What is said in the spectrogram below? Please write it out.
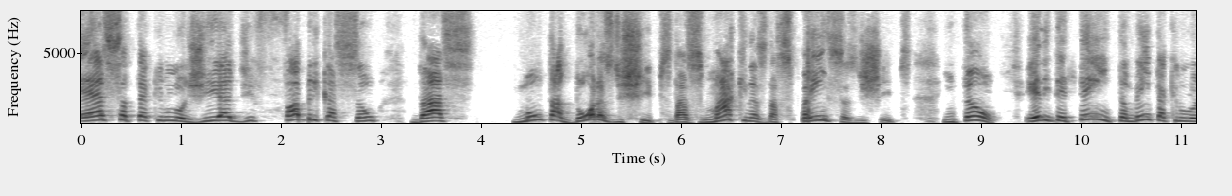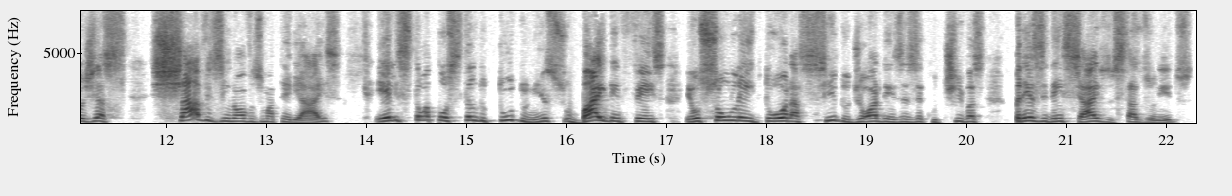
essa tecnologia de fabricação das montadoras de chips, das máquinas, das prensas de chips. Então, ele detém também tecnologias chaves em novos materiais, eles estão apostando tudo nisso. O Biden fez. Eu sou um leitor assíduo de ordens executivas presidenciais dos Estados Unidos.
